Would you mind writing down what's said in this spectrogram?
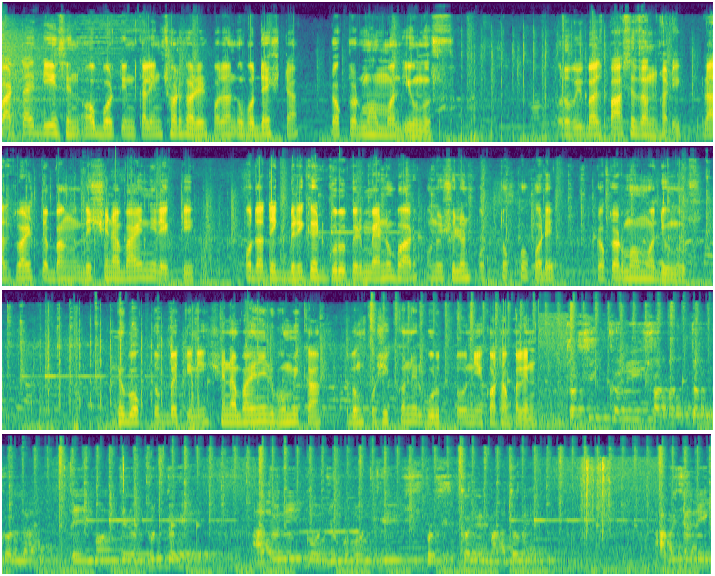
বার্তায় দিয়েছেন অবর্তীনকালীন সরকারের প্রধান উপদেষ্টা ডক্টর মোহাম্মদ ইউনুস। রবিবার পাঁচে জানুয়ারি রাজবাড়িতে বাংলাদেশ সেনাবাহিনীর একটি পদাতিক ব্রিগেড গ্রুপের ম্যানুভার অনুশীলন প্রত্যক্ষ করে ডক্টর মোহাম্মদ ইউনুস। বক্তব্যে তিনি সেনাবাহিনীর ভূমিকা এবং প্রশিক্ষণের গুরুত্ব নিয়ে কথা বলেন। প্রশিক্ষণই সর্বোত্তম কল্যাণ এই মন্ত্রে উদ্বুদ্ধ হয়ে আধুনিক ও যুগোপযোগী প্রশিক্ষণের মাধ্যমে আভিযানিক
